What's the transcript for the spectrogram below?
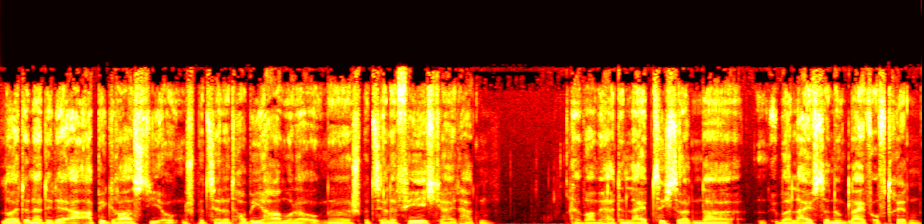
Leute in der DDR abgegrast, die irgendein spezielles Hobby haben oder irgendeine spezielle Fähigkeit hatten. Dann waren wir halt in Leipzig, sollten da über Live-Sendung live auftreten.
